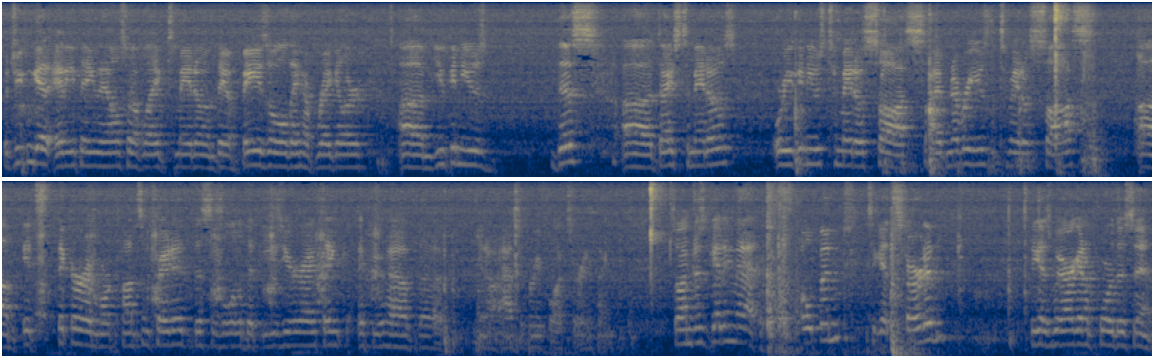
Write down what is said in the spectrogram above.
But you can get anything. They also have like tomato. They have basil. They have regular. Um, you can use this uh, diced tomatoes, or you can use tomato sauce. I've never used the tomato sauce. Um, it's thicker and more concentrated. This is a little bit easier, I think, if you have the, you know, acid reflux or anything. So I'm just getting that opened to get started because we are going to pour this in.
